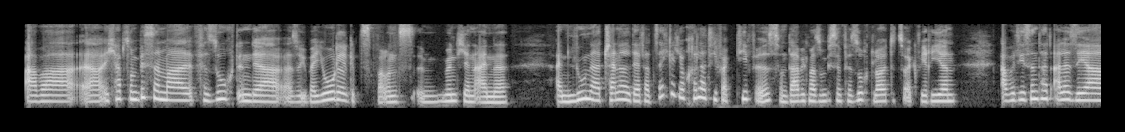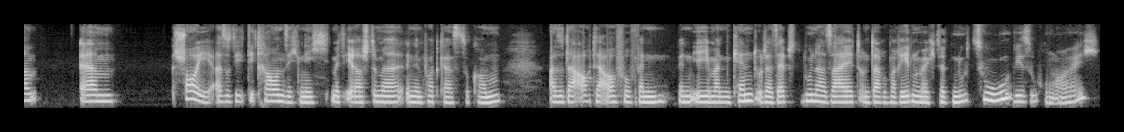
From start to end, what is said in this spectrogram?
Aber äh, ich habe so ein bisschen mal versucht in der, also über Jodel gibt's bei uns in München eine, einen Luna Channel, der tatsächlich auch relativ aktiv ist. Und da habe ich mal so ein bisschen versucht, Leute zu akquirieren. Aber die sind halt alle sehr ähm, scheu. Also die, die trauen sich nicht, mit ihrer Stimme in den Podcast zu kommen. Also da auch der Aufruf, wenn, wenn ihr jemanden kennt oder selbst Luna seid und darüber reden möchtet, nur zu. Wir suchen euch.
